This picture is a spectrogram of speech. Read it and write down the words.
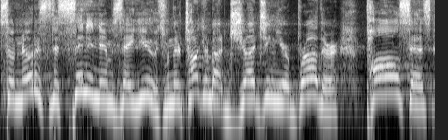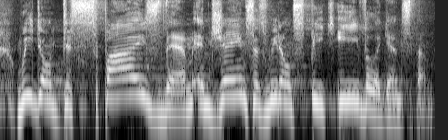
So notice the synonyms they use. When they're talking about judging your brother, Paul says we don't despise them, and James says we don't speak evil against them.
